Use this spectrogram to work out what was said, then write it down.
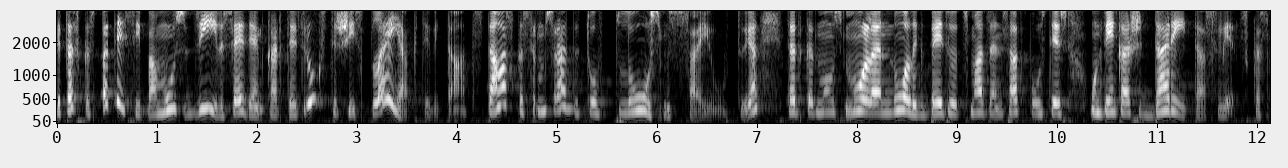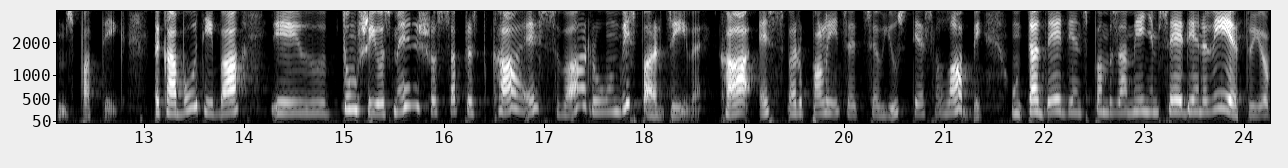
ka tas, kas patiesībā mūsu dzīves ēdienkartē trūkst, ir šīs play aktivitātes, tās, kas mums rada to plūsmas sajūtu. Ja. Tad, kad mums molēna nolikt beidzot smadzenes atpūsties un vienkārši darīt tās lietas, kas mums patīk. Tā kā būtībā tumšajos mēnešos saprast, kā es varu un vispār dzīvē kā es varu palīdzēt sev justies labi. Un tad ēdiens pamazām ieņems ēdiena vietu, jo,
